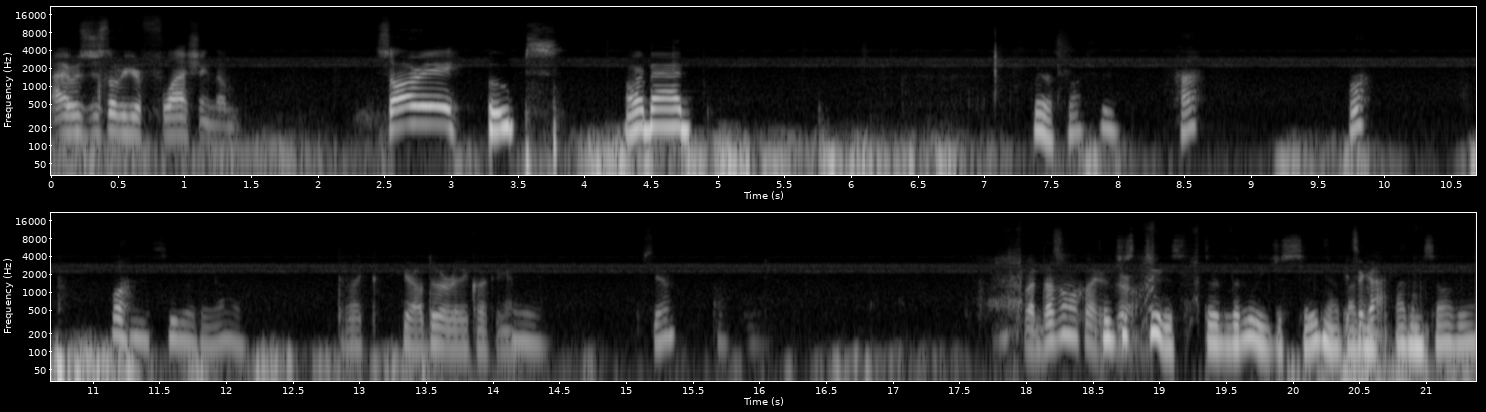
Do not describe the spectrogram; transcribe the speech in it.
I was just over here flashing them. Sorry. Oops. Our bad. Wait, a flasher? Huh? What? What? I see where they are. They're like, here, I'll do it really quick again. See them? Okay. But it doesn't look like They're a girl. just, dude, it's, they're literally just sitting there by, them- by themselves, yeah.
